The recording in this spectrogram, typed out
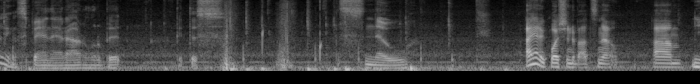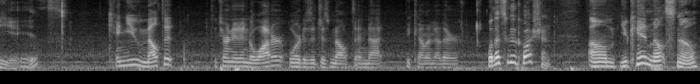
I can span that out a little bit. Get this snow. I had a question about snow. Um, Yes. can you melt it to turn it into water, or does it just melt and not become another? Well, that's a good question. Um, you can melt snow.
